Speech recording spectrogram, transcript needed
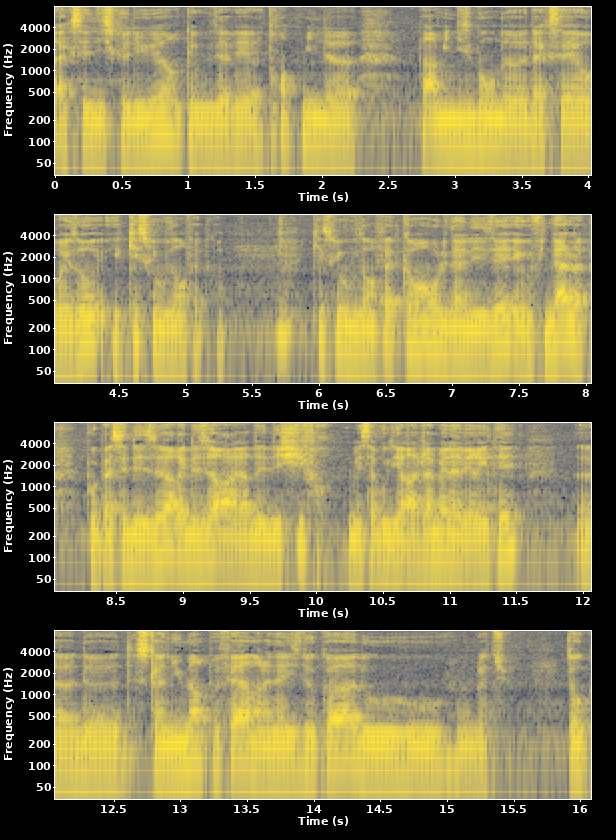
accès disque dur, que vous avez euh, 30 000 euh, par milliseconde d'accès au réseau, et qu'est-ce que vous en faites Qu'est-ce que vous en faites? Comment vous les analysez? Et au final, vous pouvez passer des heures et des heures à regarder des chiffres, mais ça vous dira jamais la vérité euh, de, de ce qu'un humain peut faire dans l'analyse de code ou, ou là-dessus. Donc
